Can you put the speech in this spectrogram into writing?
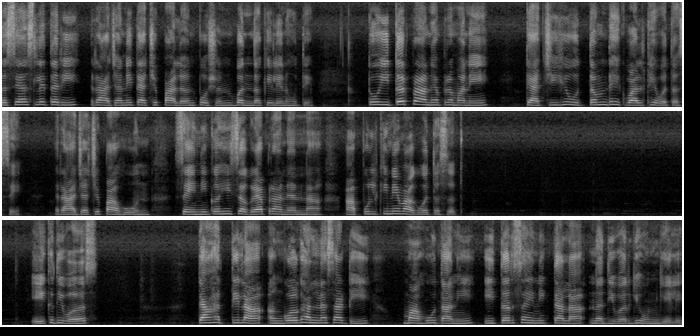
तसे असले तरी राजाने त्याचे पालन पोषण बंद केले नव्हते. तो इतर प्राण्याप्रमाणे त्याचीही उत्तम देखभाल ठेवत असे. राजाचे पाहून सैनिकही सगळ्या प्राण्यांना आपुलकीने वागवत असत. एक दिवस त्या हत्तीला अंघोळ घालण्यासाठी माहूत आणि इतर सैनिक त्याला नदीवर घेऊन गेले.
